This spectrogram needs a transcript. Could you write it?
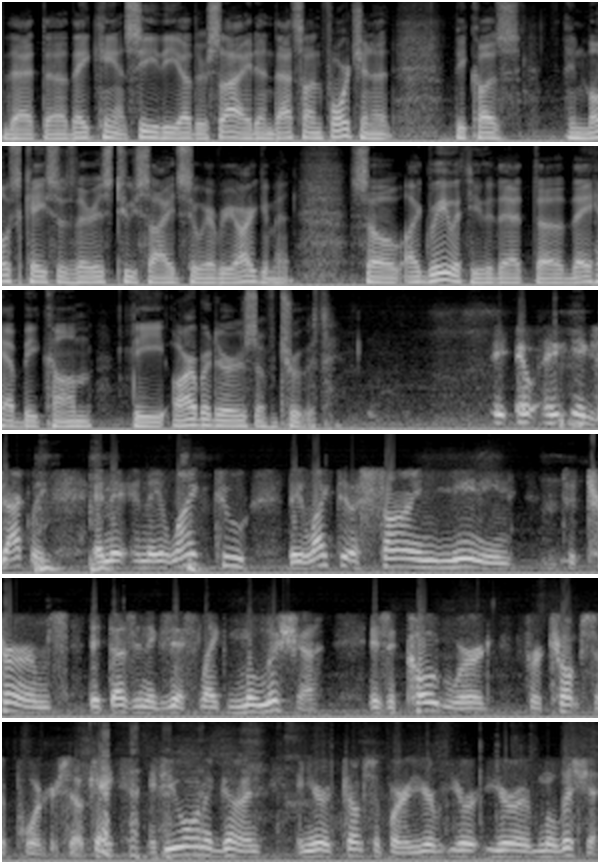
that uh, they can't see the other side, and that's unfortunate because in most cases there is two sides to every argument. So I agree with you that uh, they have become the arbiters of truth. Exactly, and they, and they like to they like to assign meaning to terms that doesn't exist. Like militia is a code word for Trump supporters. Okay, if you own a gun and you're a Trump supporter, you're you're you're a militia.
